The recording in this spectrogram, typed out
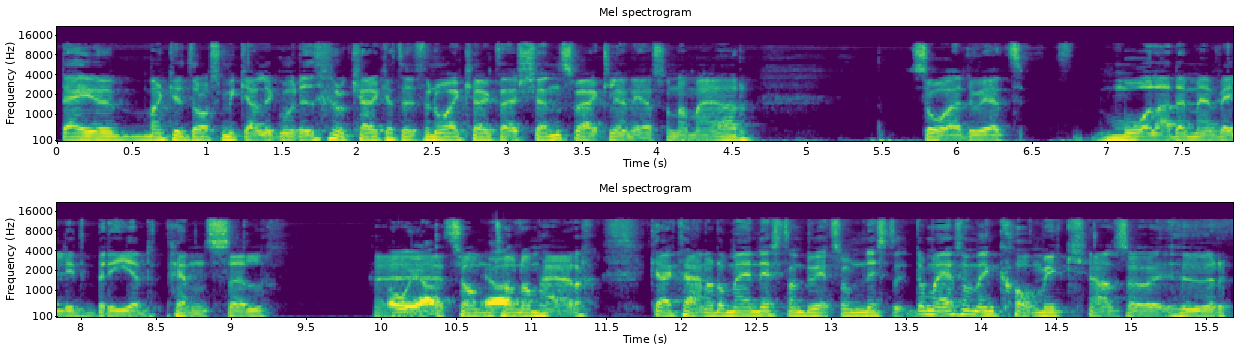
Det är ju, man kan ju dra så mycket allegorier och karikatyr för några karaktärer känns verkligen det som de är. Så, du vet. Målade med väldigt bred pensel. Eh, Oh ja, som, ja. som de här karaktärerna. De är nästan, du vet, som nästan, de är som en comic. Alltså hur,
